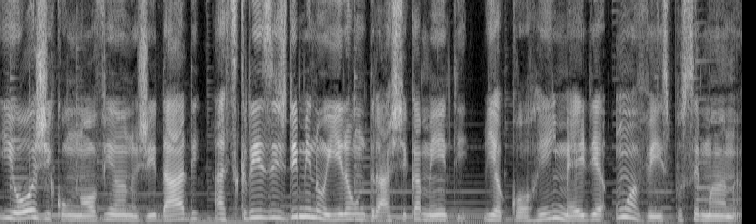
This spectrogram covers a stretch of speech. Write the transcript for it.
e hoje, com 9 anos de idade, as crises diminuíram drasticamente e ocorrem em média uma vez por semana.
